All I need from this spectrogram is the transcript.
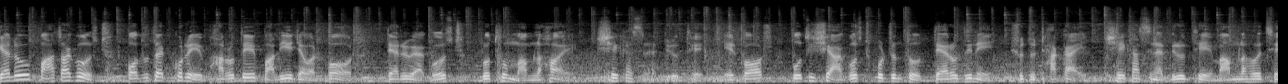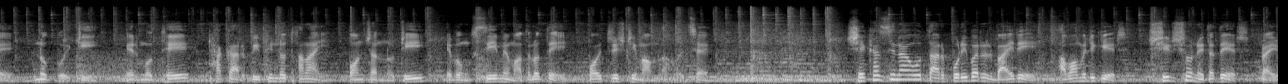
গেল পাঁচ আগস্ট। পদত্যাগ করে ভারতে পালিয়ে যাওয়ার পর তেরোই আগস্ট প্রথম মামলা হয় শেখ হাসিনার বিরুদ্ধে। এরপর পঁচিশে আগস্ট পর্যন্ত তেরো দিনে শুধু ঢাকায় শেখ হাসিনার বিরুদ্ধে মামলা হয়েছে নব্বইটি। এর মধ্যে ঢাকার বিভিন্ন থানায় পঞ্চান্নটি এবং সিএমএম আদালতে পঁয়ত্রিশটি মামলা হয়েছে। শেখ হাসিনা ও তার পরিবারের বাইরে আওয়ামী লীগের শীর্ষ নেতাদের প্রায়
